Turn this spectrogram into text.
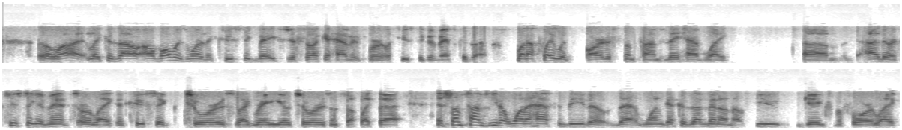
a lot. Like, because I've always wanted acoustic bass just so I could have it for acoustic events. Because when I play with artists, sometimes they have like um, either acoustic events or like acoustic tours, like radio tours and stuff like that. And sometimes you don't want to have to be the that one guy because I've been on a few gigs before, like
